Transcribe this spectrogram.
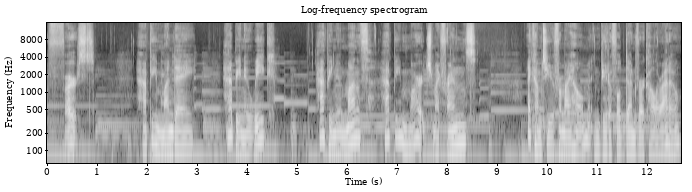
1st. Happy Monday. Happy new week. Happy new month. Happy March, my friends. I come to you from my home in beautiful Denver, Colorado,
